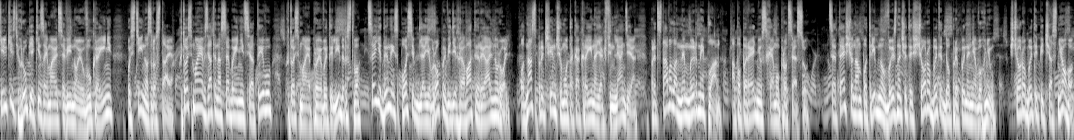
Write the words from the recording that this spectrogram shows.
Кількість груп, які займаються війною в Україні, постійно зростає. Хтось має взяти на себе ініціативу, хтось має проявити лідерство. Це єдиний спосіб для Європи відігравати реальну роль. Одна з причин, чому така країна, як Фінляндія, представила не мирний план, а попередню схему процесу. Це те, що нам потрібно визначити, що робити до припинення вогню, що робити під час нього,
